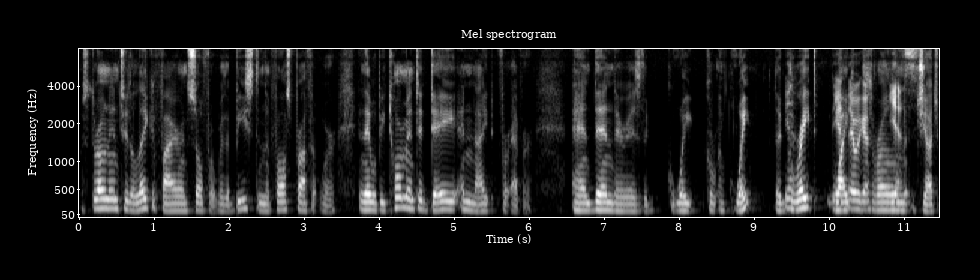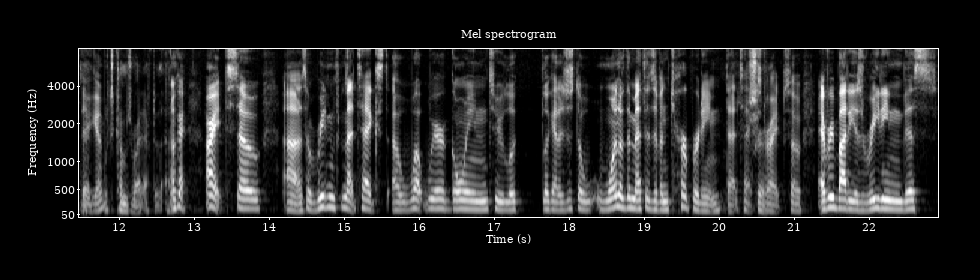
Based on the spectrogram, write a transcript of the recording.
was thrown into the lake of fire and sulfur, where the beast and the false prophet were. And they will be tormented day and night forever. And then there is the great, wait, the Yeah. great Yeah, white there we go. throne Yes. Judgment, which comes right after that. Okay. All right. So, uh, so reading from that text, uh, what we're going to look look at it as just a one of the methods of interpreting that text, Sure. right? So everybody is reading this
